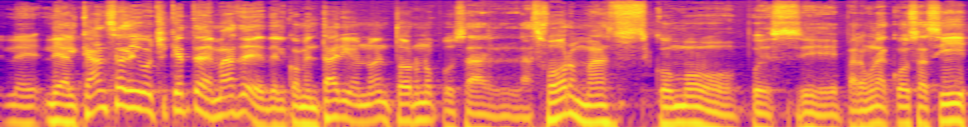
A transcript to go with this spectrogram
Le, alcanza, digo, Chiquete, además del comentario, ¿no? En torno, pues, a las formas, como, pues, eh, para una cosa así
